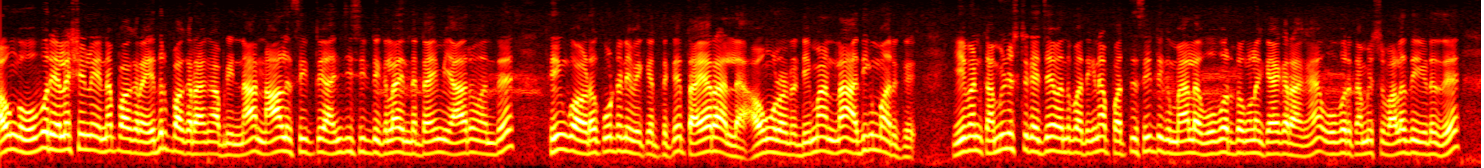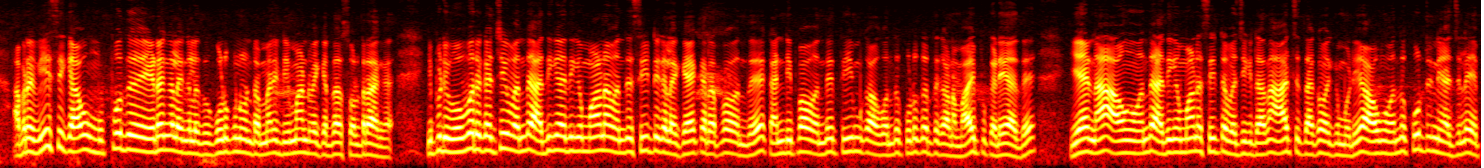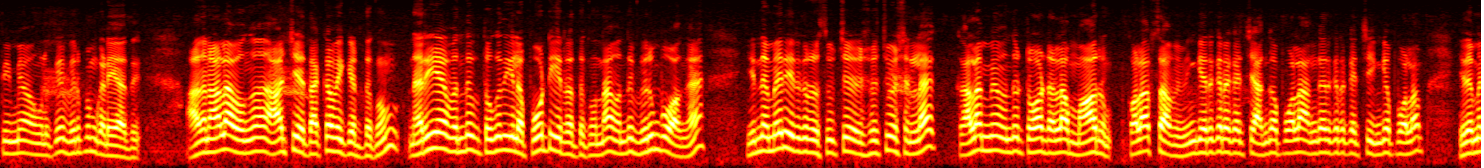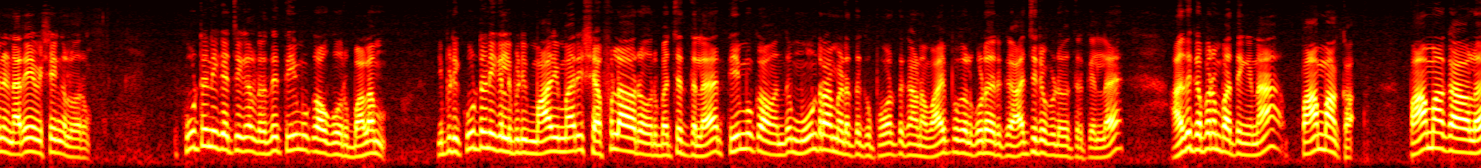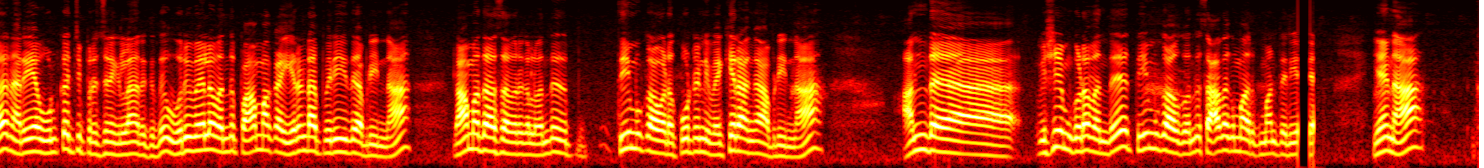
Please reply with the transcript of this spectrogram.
அவங்க ஒவ்வொரு எலெக்ஷன்லையும் என்ன பார்க்குற எதிர்பார்க்குறாங்க அப்படின்னா நாலு சீட்டு அஞ்சு சீட்டுக்கெல்லாம் இந்த டைம் யாரும் வந்து திமுகவோட கூட்டணி வைக்கிறதுக்கு தயாராக இல்லை. அவங்களோட டிமாண்ட்லாம் அதிகமாக இருக்குது ஈவன் கம்யூனிஸ்ட் கட்சியே வந்து பார்த்திங்கன்னா பத்து சீட்டுக்கு மேலே ஒவ்வொருத்தவங்களும் கேட்குறாங்க ஒவ்வொரு கம்யூனிஸ்ட் வலது இடது. அப்புறம் விசிக்காவும் முப்பது இடங்கள் எங்களுக்கு கொடுக்கணுன்ற மாதிரி டிமாண்ட் வைக்கிறதா சொல்கிறாங்க இப்படி ஒவ்வொரு கட்சியும் வந்து அதிக அதிகமான வந்து சீட்டுகளை கேட்குறப்ப வந்து கண்டிப்பாக வந்து திமுக வந்து கொடுக்கறதுக்கான வாய்ப்பு கிடையாது. ஏன்னா அவங்க வந்து அதிகமான சீட்டை வச்சுக்கிட்டா தான் ஆட்சி தக்க வைக்க முடியும். அவங்க வந்து கூட்டணி ஆட்சியில் எப்பயுமே அவங்களுக்கு விருப்பம் கிடையாது. அதனால் அவங்க ஆட்சியை தக்க வைக்கிறதுக்கும் நிறைய வந்து தொகுதியில் போட்டியிடுறதுக்கும் தான் வந்து விரும்புவாங்க. இந்தமாரி இருக்கிற சுச்சு சுச்சுவேஷனில் களமே வந்து டோட்டலாக மாறும். கொலாப்ஸ் ஆகும். இங்கே இருக்கிற கட்சி அங்கே போகலாம் அங்கே இருக்கிற கட்சி இங்கே போகலாம். இதேமாரி நிறைய விஷயங்கள் வரும். கூட்டணி கட்சிகள்ன்றது திமுகவுக்கு ஒரு பலம். இப்படி கூட்டணிகள் இப்படி மாறி மாறி ஷஃபில் ஆகிற ஒரு பட்சத்தில் திமுக வந்து மூன்றாம் இடத்துக்கு போகிறதுக்கான வாய்ப்புகள் கூட இருக்குது ஆச்சரியப்படுவதற்கு இல்லை. அதுக்கப்புறம் பார்த்திங்கன்னா பாமக. பாமகவில் நிறைய உள்கட்சி பிரச்சனைகள்லாம் இருக்குது. ஒருவேளை வந்து பாமக இரண்டாக பிரியுது அப்படின்னா ராமதாஸ் அவர்கள் வந்து திமுகவோட கூட்டணி வைக்கிறாங்க அப்படின்னா அந்த விஷயம் கூட வந்து திமுகவுக்கு வந்து சாதகமாக இருக்குமான்னு தெரியாது. ஏன்னா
